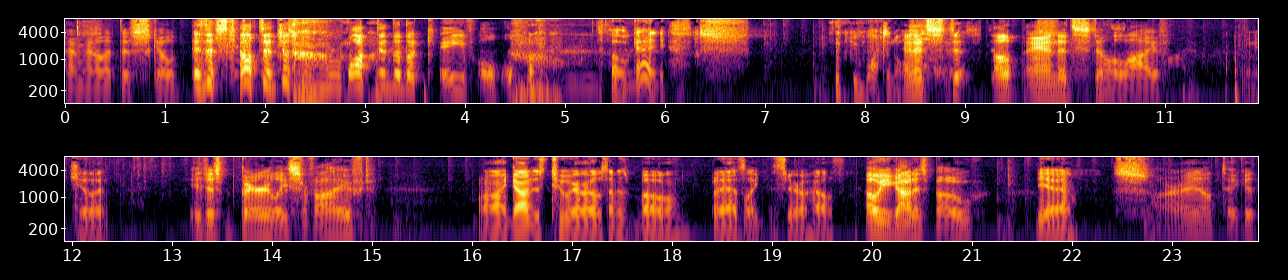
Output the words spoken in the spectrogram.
I'm gonna let this skeleton. The skeleton just walked into the cave hole, Okay. you walked in and it's sti- oh, and it's still alive. Gonna kill it. It just barely survived. Well, I got his two arrows and his bow, but it has like zero health. Oh, you got his bow. Yeah. All right, I'll take it.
